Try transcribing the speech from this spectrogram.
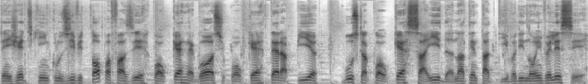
Tem gente que inclusive topa fazer qualquer negócio, qualquer terapia, busca qualquer saída na tentativa de não envelhecer.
